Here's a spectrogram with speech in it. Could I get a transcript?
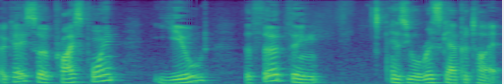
Okay, so price point, yield. The third thing is your risk appetite.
